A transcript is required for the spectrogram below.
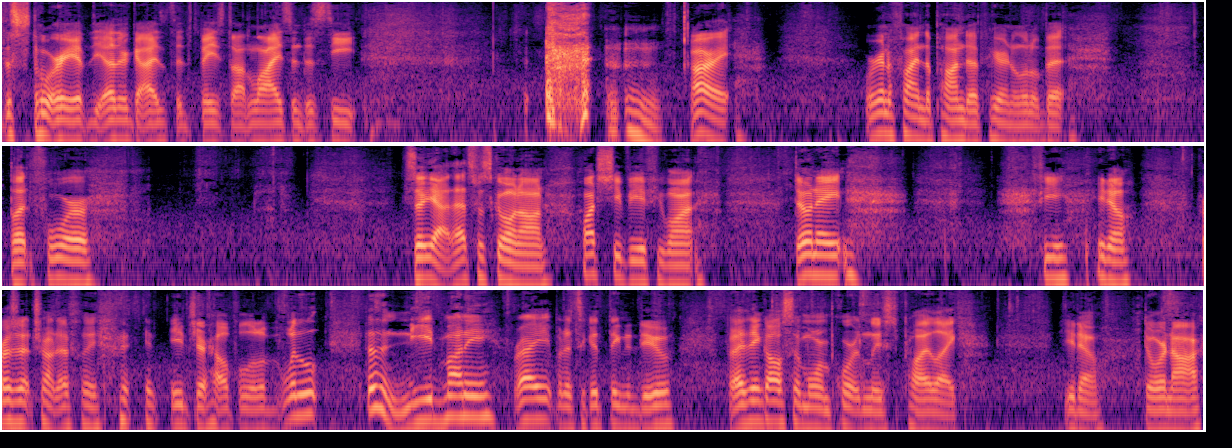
the story of the other guys that's based on lies and deceit. All right, we're gonna find the pond up here in a little bit, but for so yeah, that's what's going on. Watch TV if you want. Donate if you you know. President Trump definitely needs your help a little bit. Well, doesn't need money, right? But it's a good thing to do. But I think also more importantly is to probably like, you know, door knock,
